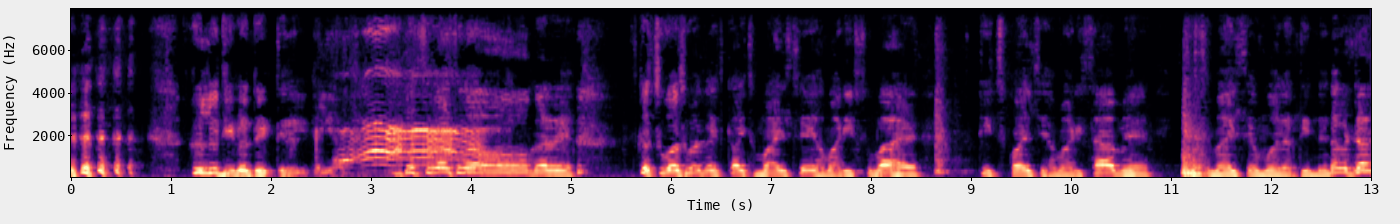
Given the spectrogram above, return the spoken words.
गुल्लू जी को देखते हुए चलिए इसको सुबह सुबह ओ कर रहे इसका सुबह सुबह इसका इस्माइल से हमारी सुबह है। इसकी इस्माइल से हमारी शाम है। इस्माइल से हमारा दिन है ना बेटा?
